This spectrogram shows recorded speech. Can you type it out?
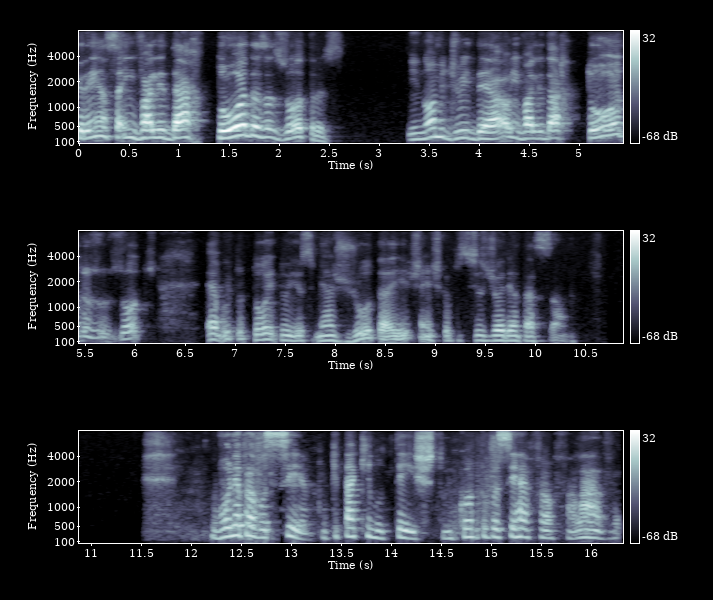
crença, invalidar todas as outras em nome de um ideal, invalidar todos os outros. É muito doido isso. Me ajuda aí, gente, que eu preciso de orientação. Vou ler para você o que está aqui no texto. Enquanto você, Rafael, falava,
